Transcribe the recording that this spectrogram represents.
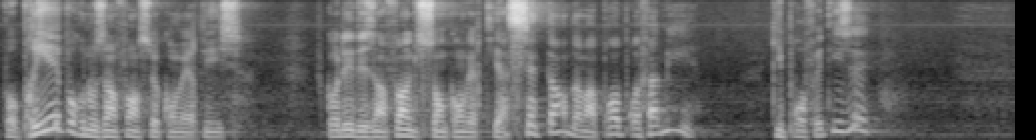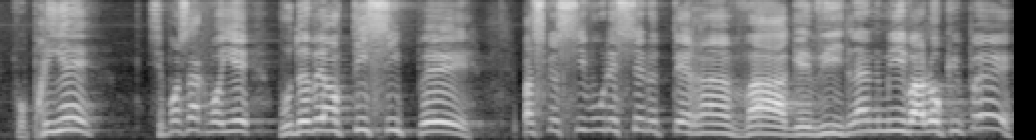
Il faut prier pour que nos enfants se convertissent. Je connais des enfants qui sont convertis à 7 ans dans ma propre famille, qui prophétisaient. Il faut prier. C'est pour ça que, voyez, vous devez anticiper. Parce que si vous laissez le terrain vague et vide, l'ennemi va l'occuper.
